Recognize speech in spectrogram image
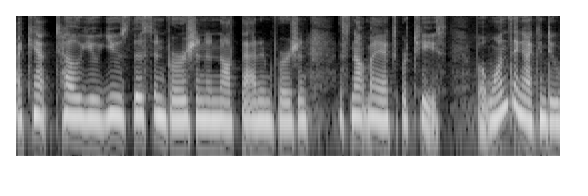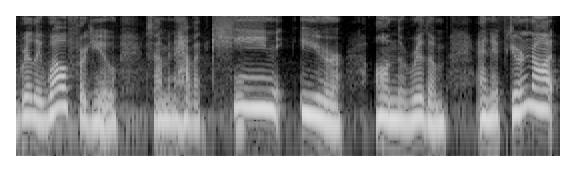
I can't tell you use this inversion and not that inversion. It's not my expertise. But one thing I can do really well for you is I'm going to have a keen ear on the rhythm. And if you're not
